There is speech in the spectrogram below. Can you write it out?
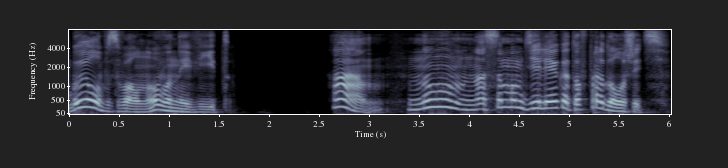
был взволнованный вид. А, ну, на самом деле я готов продолжить.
